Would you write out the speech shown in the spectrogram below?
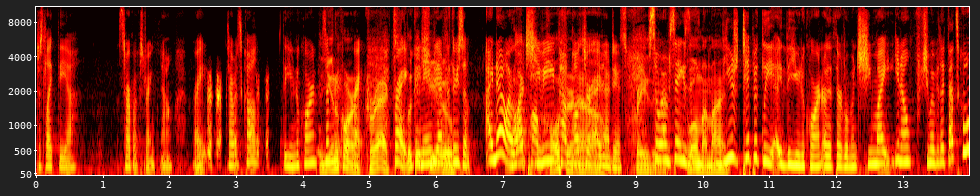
just like the. Uh, Starbucks drink now, right? Is that what it's called? The unicorn. The unicorn, right? correct. Right. Look they at named it after you. threesome. I know. I watch pop TV, pop culture culture. I know, dude. It's crazy. So what I'm saying is, Blowing my mind. Usually, typically, uh, the unicorn or the third woman, she might, you know, she might be like, "That's cool.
